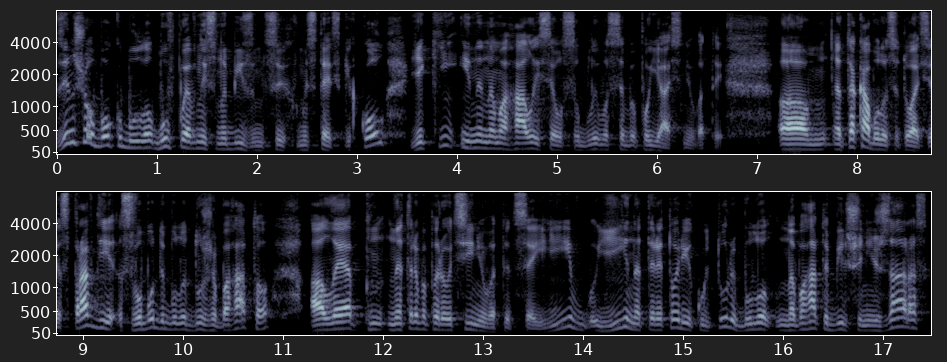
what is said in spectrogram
З іншого боку, було був певний снобізм цих мистецьких кол, які і не намагалися особливо себе пояснювати. Ем, така була ситуація. Справді свободи було дуже багато, але не треба переоцінювати це. Її її на території культури було набагато більше ніж зараз,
